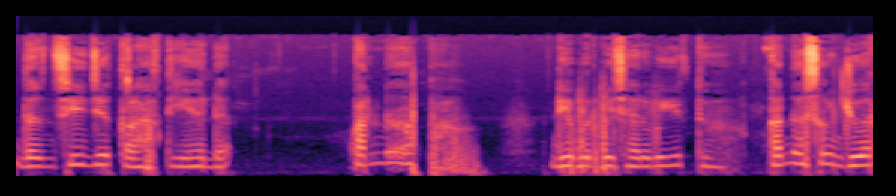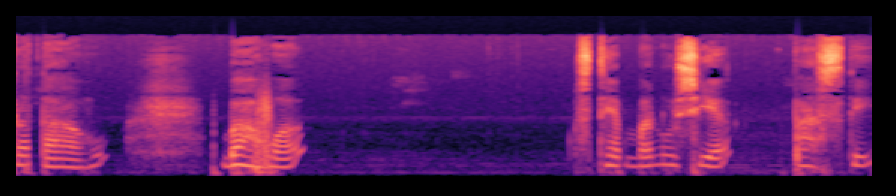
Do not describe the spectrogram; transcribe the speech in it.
Dan si Z telah tiada. Karena apa dia berbicara begitu karena sang juara tahu bahwa setiap manusia pasti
